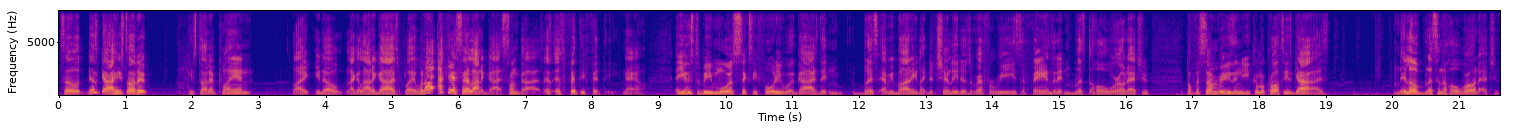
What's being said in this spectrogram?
So this guy, he started he started playing like, you know, like a lot of guys play. Well, I, I can't say a lot of guys, some guys. It's 50-50 now. It used to be more 60-40 where guys didn't blitz everybody, like the cheerleaders, the referees, the fans, they didn't blitz the whole world at you. But for some reason, you come across these guys, they love blitzing the whole world at you.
